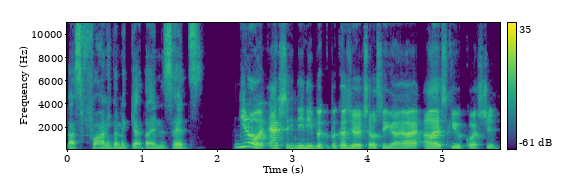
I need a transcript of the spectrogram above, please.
that's finally going to get that in his head. You know what? Actually, Nini, because you're a Chelsea guy, I, I'll ask you a question.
